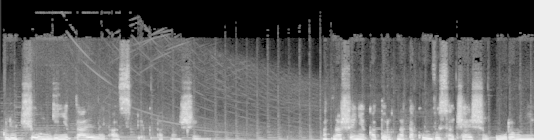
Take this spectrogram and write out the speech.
включен генитальный аспект отношений? Отношения которых на таком высочайшем уровне,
